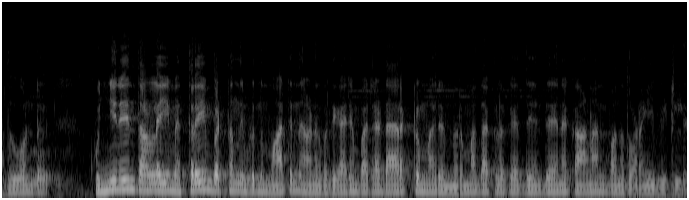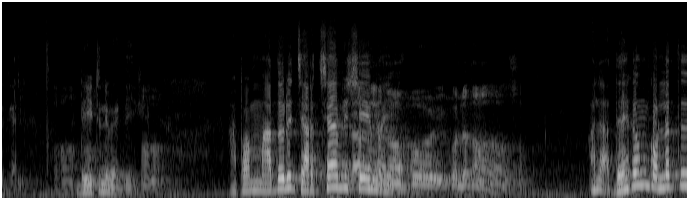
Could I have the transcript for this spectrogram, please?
അതുകൊണ്ട് കുഞ്ഞിനെയും തള്ളയും എത്രയും പെട്ടെന്ന് ഇവിടുന്ന് മാറ്റുന്നതാണ് പ്രതികാരം പല ഡയറക്ടർമാരും നിർമ്മാതാക്കളൊക്കെ ഇതിനെ ഇദ്ദേഹത്തിനെ കാണാൻ വന്ന് തുടങ്ങി വീട്ടിലൊക്കെ. ഡേറ്റിന് വേണ്ടി ആ അപ്പം അതൊരു ചർച്ചാ വിഷയമായി. അല്ല അദ്ദേഹം കൊല്ലത്ത്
